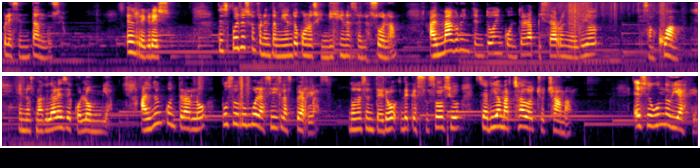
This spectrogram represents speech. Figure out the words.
presentándose. El regreso. Después de su enfrentamiento con los indígenas en la zona, Almagro intentó encontrar a Pizarro en el río de San Juan, en los maglares de Colombia. Al no encontrarlo, puso rumbo a las Islas Perlas, donde se enteró de que su socio se había marchado a Chochama. El segundo viaje,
